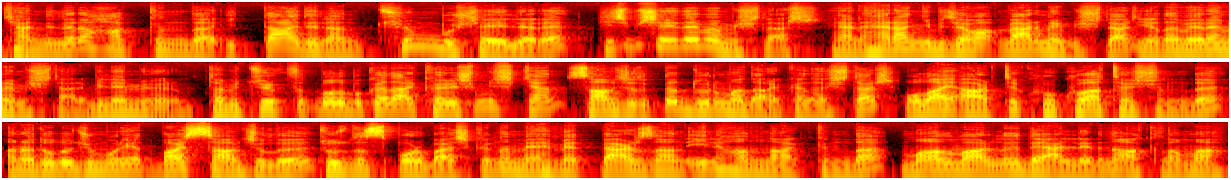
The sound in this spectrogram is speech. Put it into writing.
Kendileri hakkında iddia edilen tüm bu şeylere hiçbir şey dememişler. Yani herhangi bir cevap vermemişler ya da verememişler bilemiyorum. Tabii Türk futbolu bu kadar karışmışken savcılıkta durmadı arkadaşlar. Olay artık hukuka taşındı. Anadolu Cumhuriyet Başsavcılığı Tuzla Spor Başkanı Mehmet Berzan İlhanlı hakkında mal varlığı değerlerini aklama,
